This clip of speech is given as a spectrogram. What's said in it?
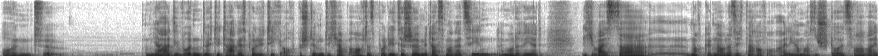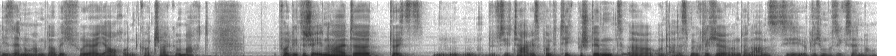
und äh, ja, die wurden durch die Tagespolitik auch bestimmt. Ich habe auch das politische Mittagsmagazin moderiert. Ich weiß da äh, noch genau, dass ich darauf auch einigermaßen stolz war, weil die Sendung haben, glaube ich, früher Jauch und Gottschalk gemacht. Politische Inhalte durch die Tagespolitik bestimmt äh, und alles Mögliche und dann abends die übliche Musiksendung.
